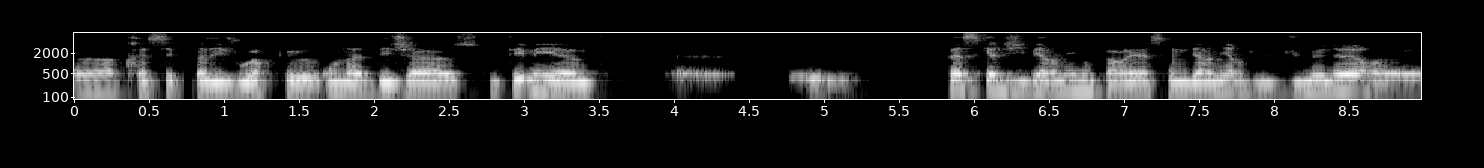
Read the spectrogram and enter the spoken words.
après c'est pas des joueurs qu'on a déjà scoutés, mais Pascal Gibernet nous parlait la semaine dernière du, meneur, euh,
